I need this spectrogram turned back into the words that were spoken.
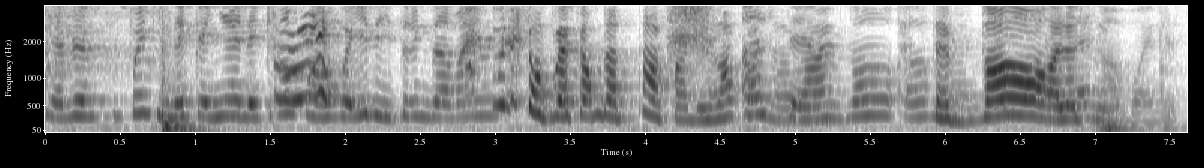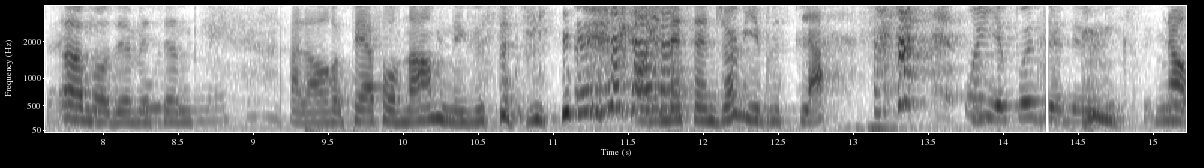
Il y avait un petit point qui venait cogner à l'écran pour envoyer des trucs de même. Est-ce qu'on pouvait perdre notre temps à faire des enfants? Ah, c'était bon. Oh, C'était bon. c'était Là, tu- bon, MSN. Ah, mon Dieu, MSN. Alors, paix à son âme, il n'existe plus. On a Messenger, mais il est plus plat. Ouais, il n'y a pas de, de mix. Non.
